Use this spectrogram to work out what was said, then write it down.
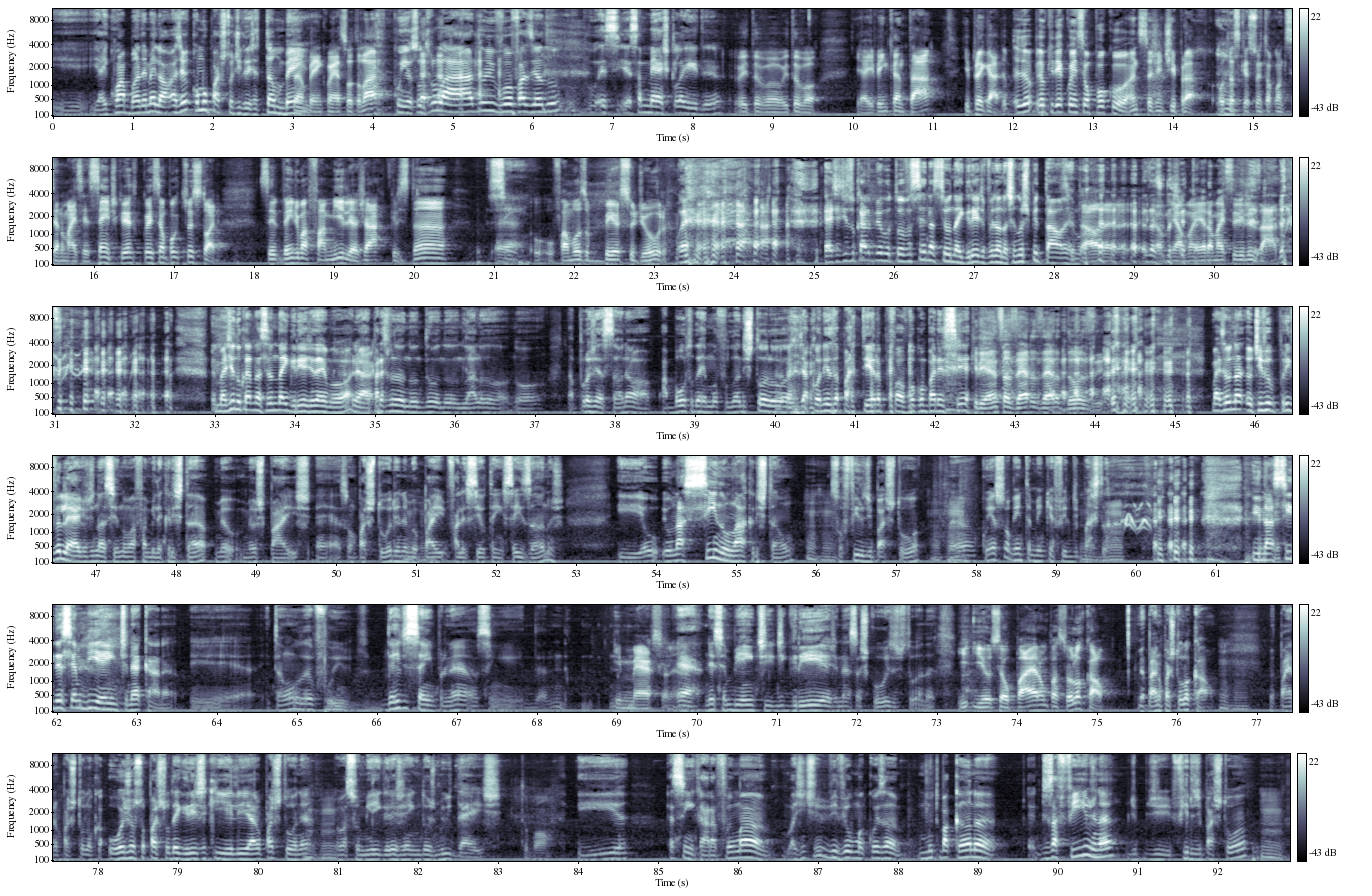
E, e, aí com a banda é melhor. Mas eu, como pastor de igreja também. Também conhece outro lado? Conheço outro lado e vou fazendo esse, essa mescla aí. Né? Muito bom, muito bom. E aí vem cantar e pregar. Eu, eu queria conhecer um pouco, antes da gente ir para outras uhum. questões que estão acontecendo mais recente, queria conhecer um pouco de sua história. Você vem de uma família já cristã, Sim. É, o, o, famoso berço de ouro. é, já diz o cara me perguntou: você nasceu na igreja? Eu falei, não, nasci no hospital, né, hospital, né? a minha mãe era mais civilizada. Imagina o cara nascendo na igreja, né, irmão? Olha, é, aparece no, no, no, lá no na projeção, né? Ó, a bolsa da irmã fulano estourou. Diaconisa parteira, por favor, comparecer. Criança 0012. Mas eu, eu tive o privilégio de nascer numa família cristã. Meu, meus pais é, são pastores, né? Uhum. Meu pai faleceu tem seis anos. E eu, eu nasci num lar cristão, uhum. sou filho de pastor. Uhum. Né? Conheço alguém também que é filho de pastor. Uhum. e nasci nesse ambiente, né, cara? E, então eu fui desde sempre, né? Assim, imerso, né? É, nesse ambiente de igreja, nessas coisas todas. E, e, o seu pai era um pastor local? Meu pai era um pastor local. Uhum. Meu pai era um pastor local. Hoje eu sou pastor da igreja que ele era o pastor, né? Uhum. Eu assumi a igreja em 2010. Muito bom. E assim, cara, foi uma. A gente viveu uma coisa muito bacana, desafios, né? De, de filho de pastor. Hum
